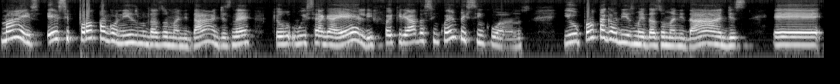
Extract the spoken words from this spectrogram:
Mas esse protagonismo das humanidades, né? Que o ICHL foi criado há 55 anos. E o protagonismo das humanidades, é,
